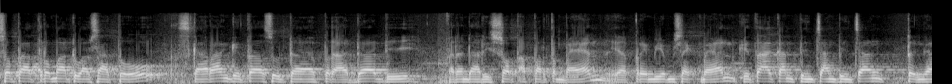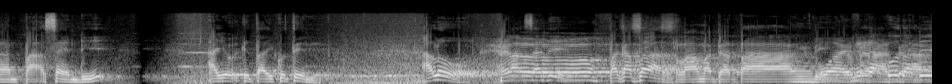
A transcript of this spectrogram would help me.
Sobat Roma 21 Sekarang kita sudah berada di Veranda Resort Apartemen ya Premium segmen Kita akan bincang-bincang dengan Pak Sandy Ayo kita ikutin Halo, Halo. Pak Sandy, apa kabar? Selamat datang di Wah ini Veranda. aku tadi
